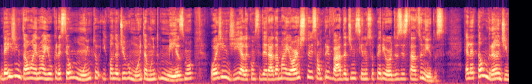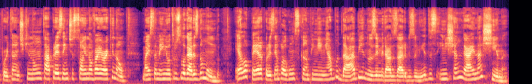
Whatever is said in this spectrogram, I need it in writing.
Desde então, a NYU cresceu muito, e quando eu digo muito, é muito mesmo. Hoje em dia, ela é considerada a maior instituição privada de ensino superior dos Estados Unidos ela é tão grande e importante que não está presente só em Nova York, não, mas também em outros lugares do mundo. Ela opera, por exemplo, alguns camping em Abu Dhabi, nos Emirados Árabes Unidos, e em Xangai, na China.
